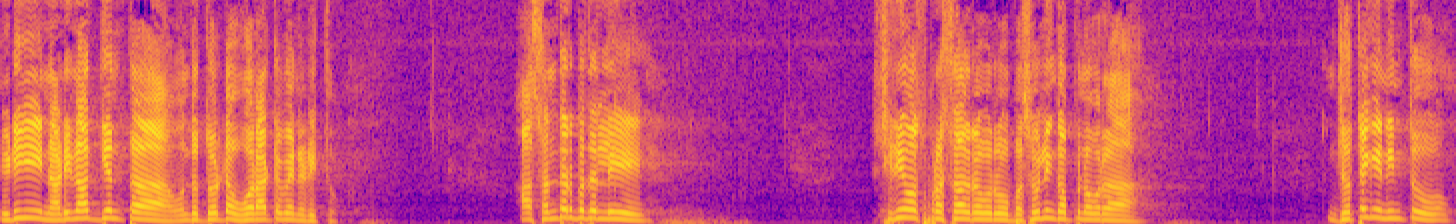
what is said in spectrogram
ಇಡೀ ನಾಡಿನಾದ್ಯಂತ ಒಂದು ದೊಡ್ಡ ಹೋರಾಟವೇ ನಡೀತು. ಆ ಸಂದರ್ಭದಲ್ಲಿ ಶ್ರೀನಿವಾಸ ಪ್ರಸಾದ್ರವರು ಬಸವಲಿಂಗಪ್ಪನವರ ಜೊತೆಗೆ ನಿಂತು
